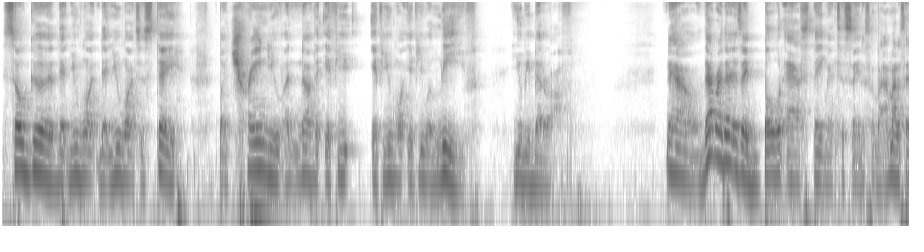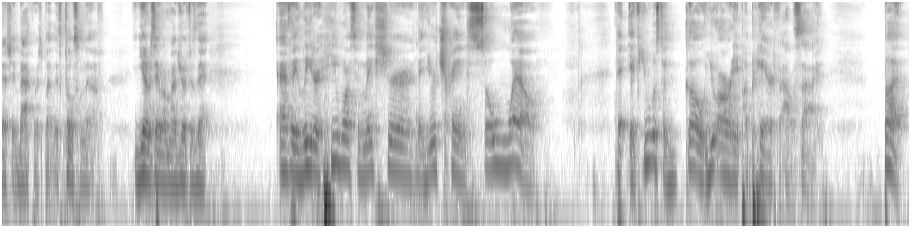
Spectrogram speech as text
so good that you want that you want to stay, but train you enough that if you if you want if you will leave, you'll be better off. Now that right there is a bold ass statement to say to somebody. I might have said that shit backwards, but it's close enough. You understand what my drift is that as a leader, he wants to make sure that you're trained so well that if you was to go, you're already prepared for outside. But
